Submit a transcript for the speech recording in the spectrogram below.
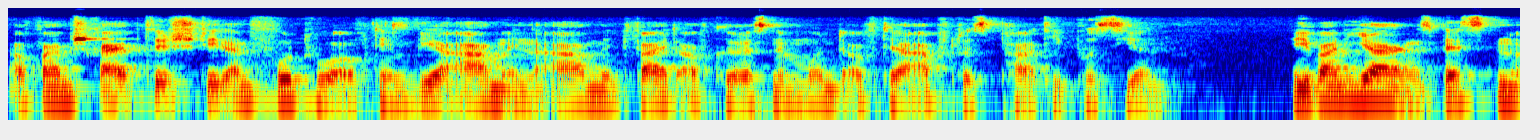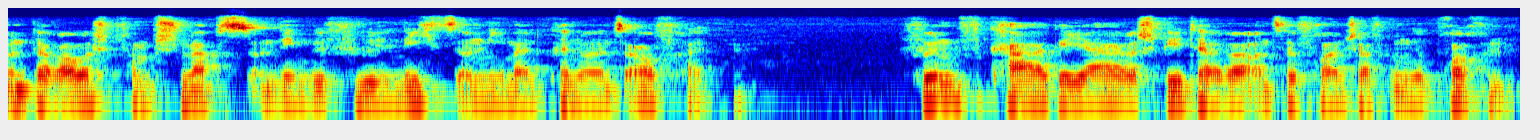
Auf meinem Schreibtisch steht ein Foto, auf dem wir Arm in Arm mit weit aufgerissenem Mund auf der Abschlussparty posieren. Wir waren Jahrgangsbesten und berauscht vom Schnaps und dem Gefühl, nichts und niemand könne uns aufhalten. Fünf karge Jahre später war unsere Freundschaft ungebrochen.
